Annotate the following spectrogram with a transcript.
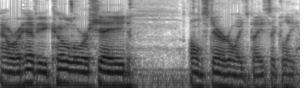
our heavy color shade on steroids, basically.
